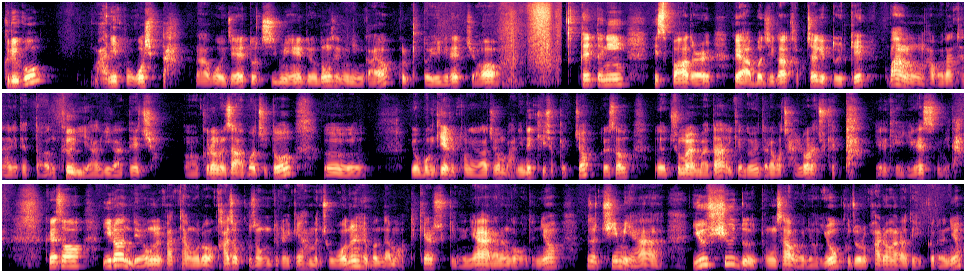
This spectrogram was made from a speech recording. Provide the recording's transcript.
그리고 많이 보고 싶다라고 이제 또 지미의 여동생인가요? 그렇게 또 얘기를 했죠. 그랬더니 his father 그의 아버지가 갑자기 또 이렇게 빵 하고 나타나게 됐던 그 이야기가 되죠. 어, 그러면서 아버지도 어, 요번 기회를 통해 가지고 많이 느끼셨겠죠. 그래서 어, 주말마다 이렇게 너희들하고 잘 놀아주겠다 이렇게 얘기를 했습니다. 그래서 이런 내용을 바탕으로 가족 구성들에게 한번 조언을 해본다면 어떻게 할 수 있겠느냐라는 거거든요. 그래서 지미야, you should 동사 원형 요 구조를 활용하라 돼 있거든요.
